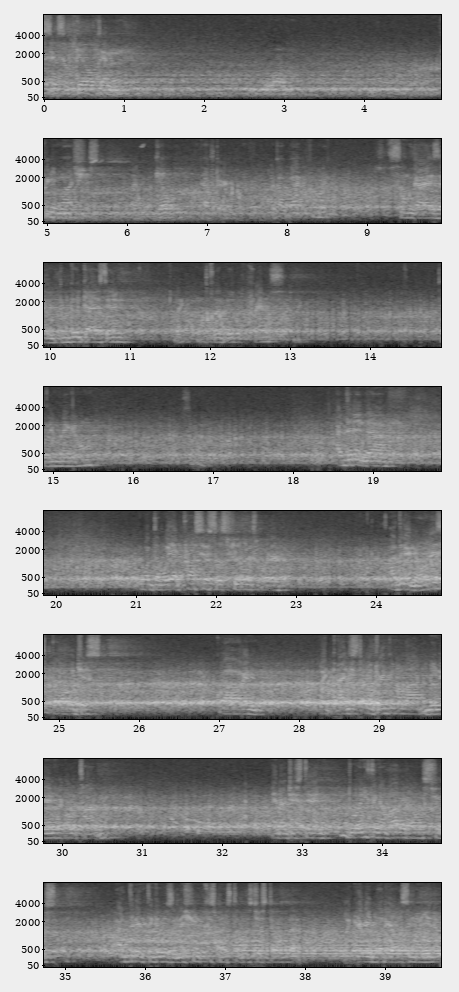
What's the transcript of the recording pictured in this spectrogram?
sense of guilt and well, pretty much just like guilt after I got back from it. Some guys, the good guys, didn't. Like most of the good friends, like, didn't make it home. So I didn't. Uh, well, the way I processed those feelings were I didn't notice, but I would just. being in here all the time. And I just didn't do anything about it. I was just, I didn't think it was an issue because most of us just dealt with it. Like everybody else in my unit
